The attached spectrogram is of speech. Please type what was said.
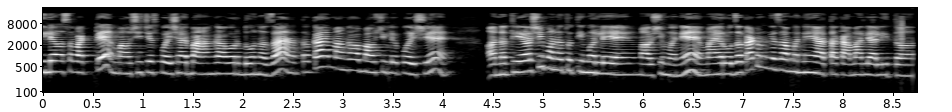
तिला असं वाटते मावशीचेच पैसे आहे बा अंगावर दोन हजार तर काय मागावं मावशीले पैसे? अन ती अशी म्हणत होती मले मावशी म्हणे माय रोज काटून घेजा म्हणे आता कामाला आली तर.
